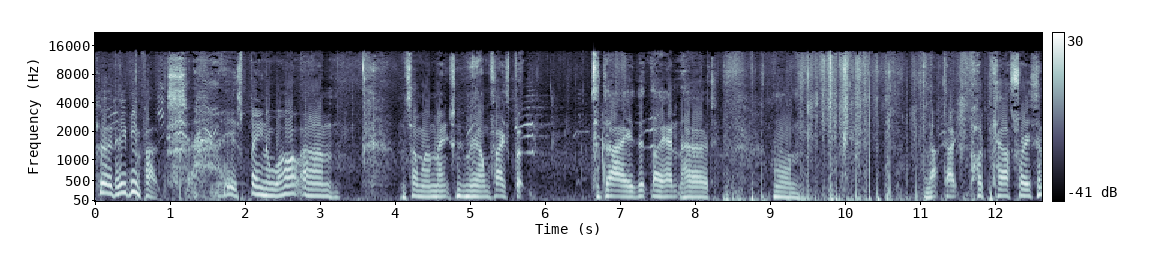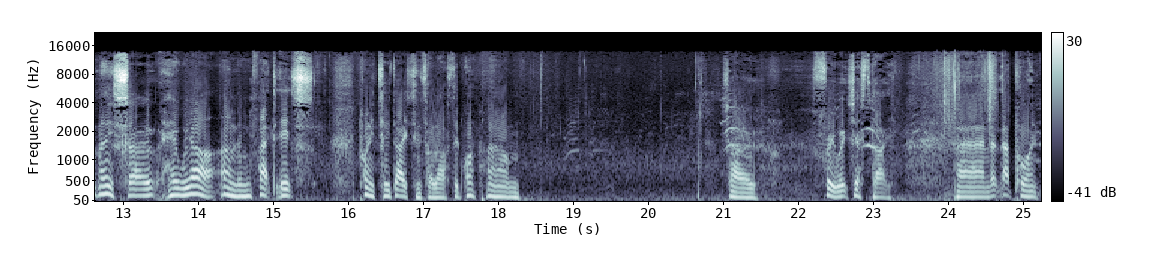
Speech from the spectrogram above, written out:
Good evening, folks. It's been a while. Um, someone mentioned me on Facebook today that they hadn't heard um, an update podcast recently. So here we are. And in fact, it's 22 days since I last did one. Um, so three weeks yesterday. And at that point,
